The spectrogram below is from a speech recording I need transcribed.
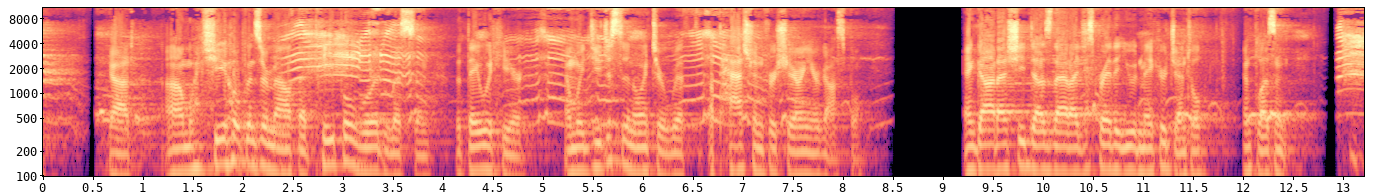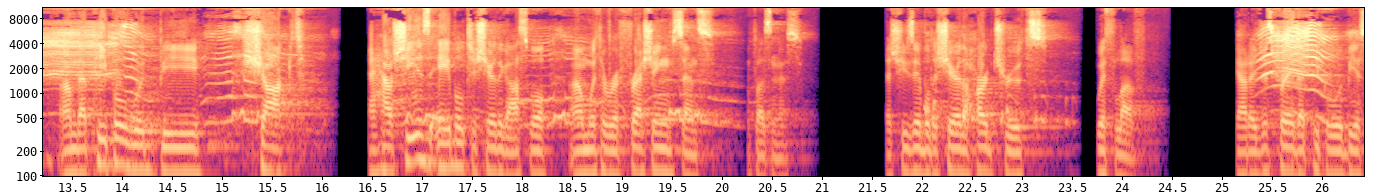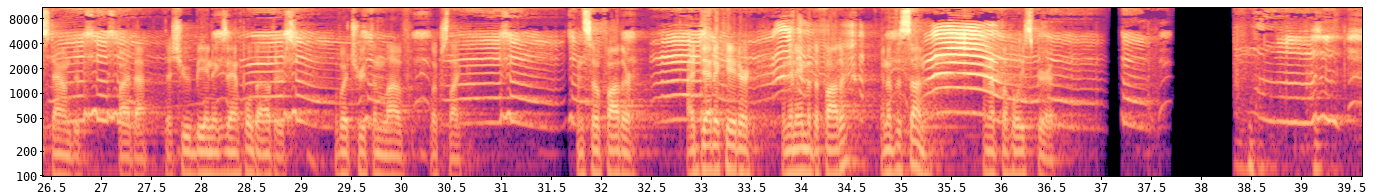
God, um, when she opens her mouth, that people would listen, that they would hear. And would you just anoint her with a passion for sharing your gospel? And God, as she does that, I just pray that you would make her gentle and pleasant, um, that people would be shocked at how she is able to share the gospel um, with a refreshing sense of pleasantness, that she's able to share the hard truths with love. God, I just pray that people would be astounded by that, that she would be an example to others of what truth and love looks like. And so, Father, I dedicate her in the name of the Father, and of the Son, and of the Holy Spirit.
